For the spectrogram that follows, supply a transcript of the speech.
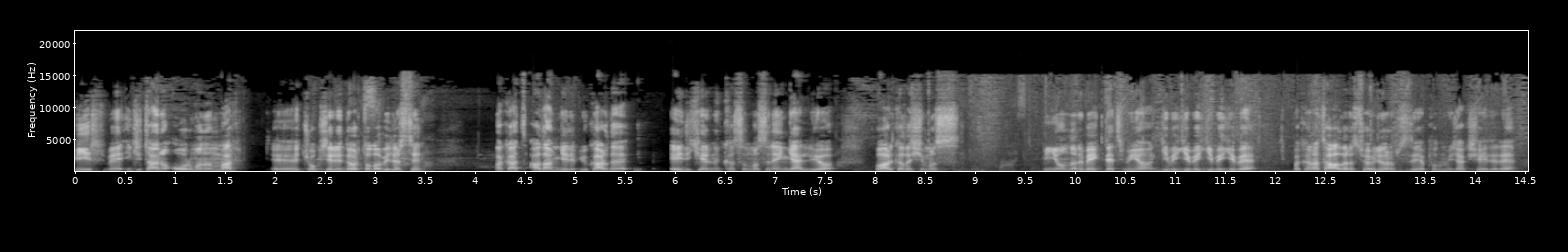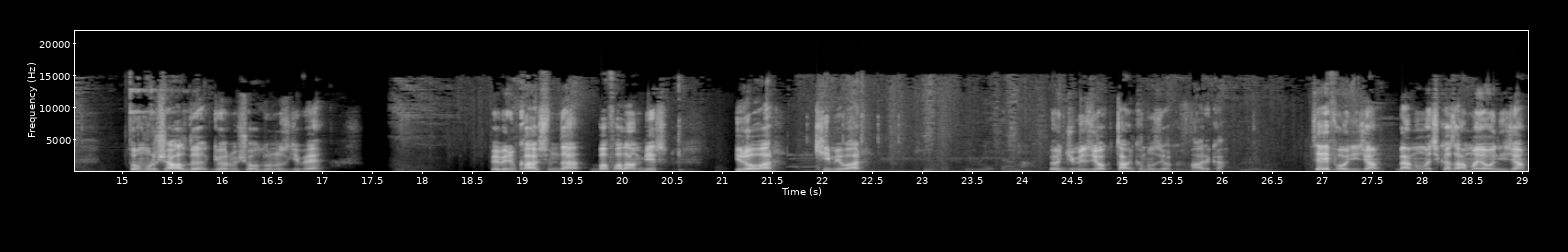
Bir ve iki tane ormanın var. Ee, çok seri 4 olabilirsin. Fakat adam gelip yukarıda AD carry'nin kasılmasını engelliyor. Bu arkadaşımız minyonları bekletmiyor. Gibi gibi gibi gibi. Bakın hataları söylüyorum size yapılmayacak şeyleri. Son vuruş aldı görmüş olduğunuz gibi. Ve benim karşımda buff alan bir hero var. Kimi var. Öncümüz yok, tankımız yok. Harika. Safe oynayacağım. Ben bu maçı kazanmaya oynayacağım.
